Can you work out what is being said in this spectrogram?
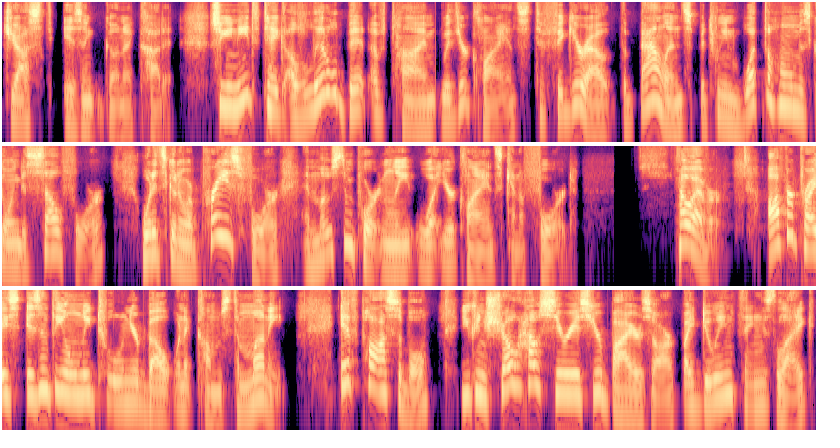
just isn't going to cut it. So you need to take a little bit of time with your clients to figure out the balance between what the home is going to sell for, what it's going to appraise for, and most importantly, what your clients can afford. However, offer price isn't the only tool in your belt when it comes to money. If possible, you can show how serious your buyers are by doing things like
